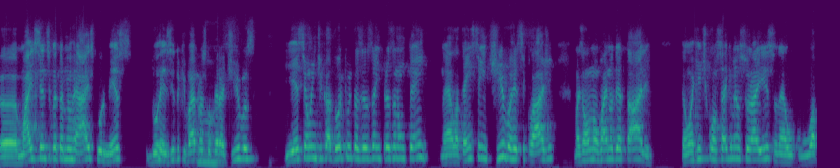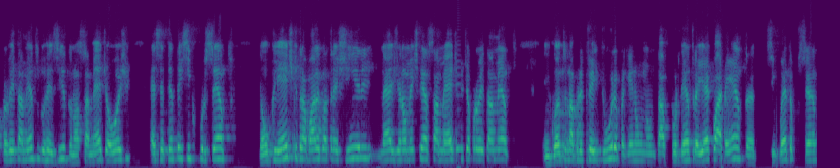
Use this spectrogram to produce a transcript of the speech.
uh, mais de 150 mil reais por mês do resíduo que vai para as cooperativas. E esse é um indicador que muitas vezes a empresa não tem. Né? Ela até incentiva a reciclagem, mas ela não vai no detalhe. Então a gente consegue mensurar isso, né? O, o aproveitamento do resíduo, nossa média hoje é 75%. Então o cliente que trabalha com a trechinha, ele né, geralmente tem essa média de aproveitamento. Enquanto na prefeitura, para quem não está por dentro aí, é 40%, 50%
